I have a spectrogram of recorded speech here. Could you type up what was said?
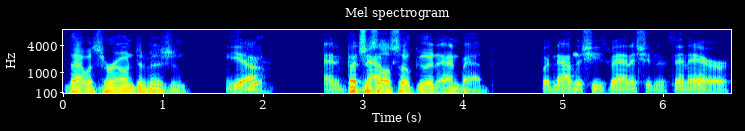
That was her own division, Yeah, Yeah. And but which is now, also good and bad. But now that she's vanished into thin air,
